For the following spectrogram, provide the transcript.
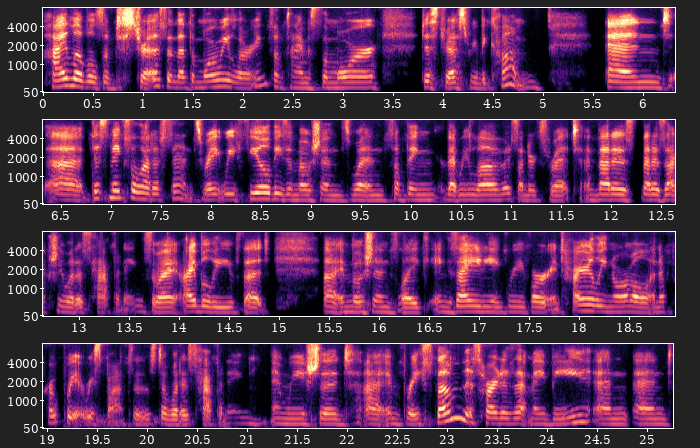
high levels of distress, and that the more we learn, sometimes the more distressed we become. And uh, this makes a lot of sense, right? We feel these emotions when something that we love is under threat, and that is that is actually what is happening. So I, I believe that uh, emotions like anxiety and grief are entirely normal and appropriate responses to what is happening, and we should uh, embrace them as hard as that may be, and and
